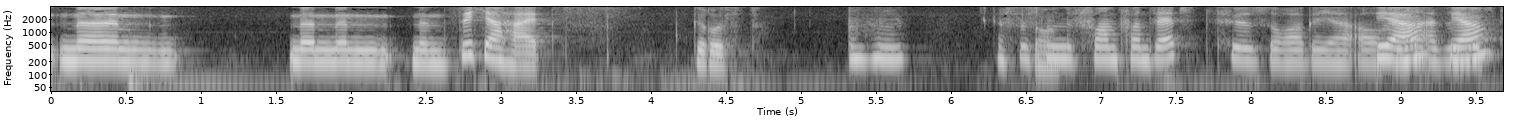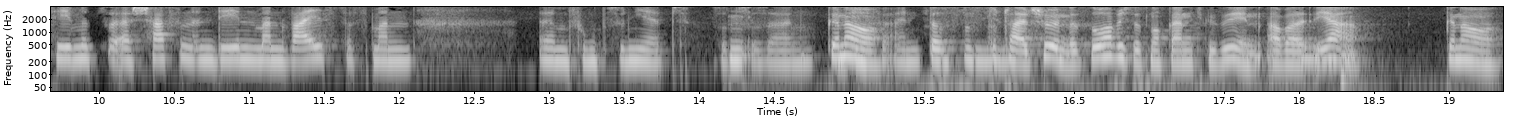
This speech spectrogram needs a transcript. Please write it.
ein, ein, ein Sicherheitsgerüst. Mhm. Das ist so. eine Form von Selbstfürsorge ja auch. Ja, ne? Also ja. Systeme zu erschaffen, in denen man weiß, dass man ähm, funktioniert, sozusagen. Genau. Das ist total schön. Das, so habe ich das noch gar nicht gesehen. Aber mhm. ja, genau.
